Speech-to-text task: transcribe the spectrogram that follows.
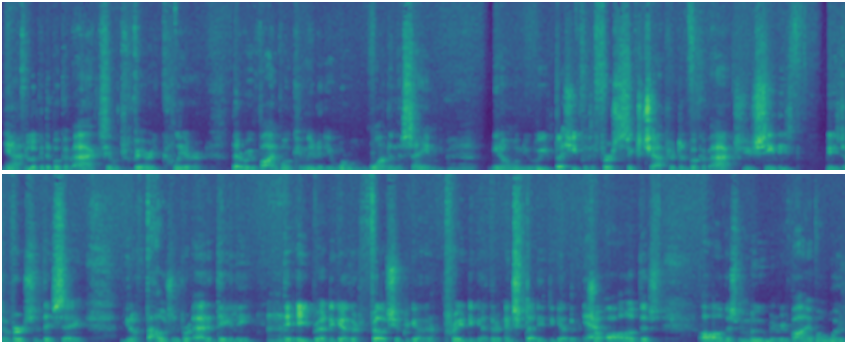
You know, Yeah. if you look at the book of Acts, it was very clear that revival and community were one and the same. You know, when you read, especially for the first six chapters of the book of Acts, you see these these uh, verses. They say, you know, thousands were added daily. They ate bread together, fellowship together, prayed together, and studied together. Yeah. So all of this, all of this movement revival was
